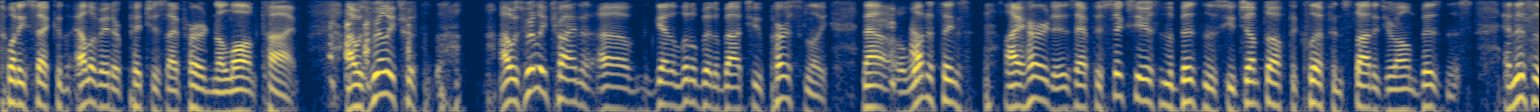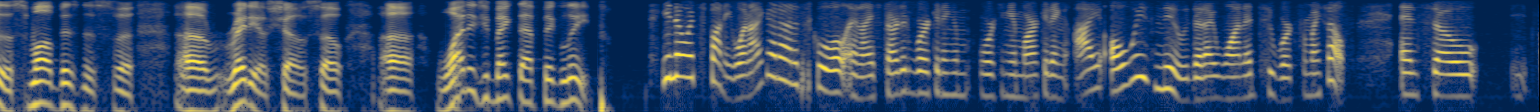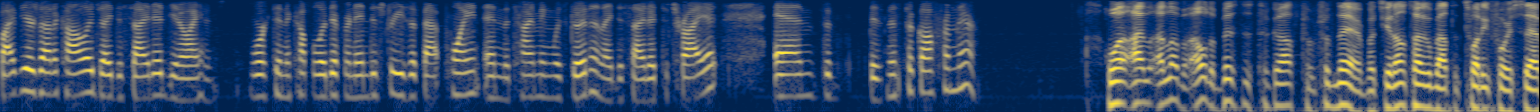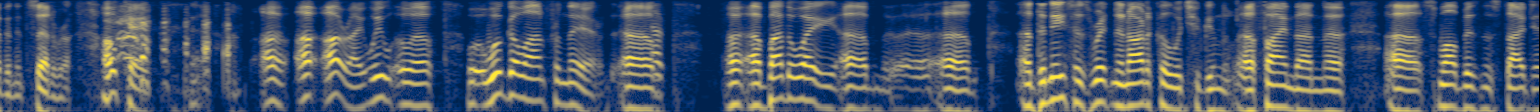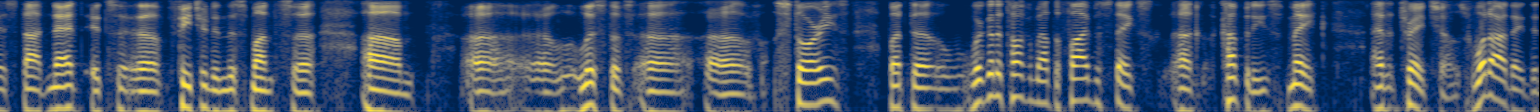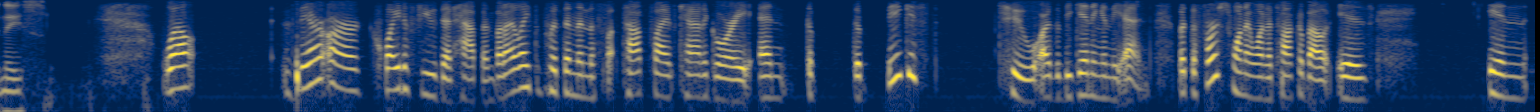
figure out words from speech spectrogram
20-second elevator pitches I've heard in a long time. I was really tr- I was really trying to uh, get a little bit about you personally. Now, one of the things I heard is after six years in the business, you jumped off the cliff and started your own business. And this is a small business uh, uh, radio show. So uh, why did you make that big leap? You know, it's funny. When I got out of school and I started working in, working in marketing, I always knew that I wanted to work for myself. And so 5 years out of college, I decided, you know, I had worked in a couple of different industries at that point and the timing was good and I decided to try it and the business took off from there. Well, I, I love it. Oh, the business took off from, from there, but you don't talk about the twenty four seven, et cetera. Okay, uh, uh, all right. We uh, we'll go on from there. Uh, okay. Uh, uh, by the way, um, uh, uh, Denise has written an article which you can uh, find on uh, uh, smallbusinessdigest.net. It's uh, featured in this month's uh, um, uh, list of uh, uh, stories. But uh, we're going to talk about the five mistakes uh, companies make at trade shows. What are they, Denise? Well, there are quite a few that happen, but I like to put them in the f- top five category. And the the biggest two are the beginning and the end. But the first one I want to talk about is in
